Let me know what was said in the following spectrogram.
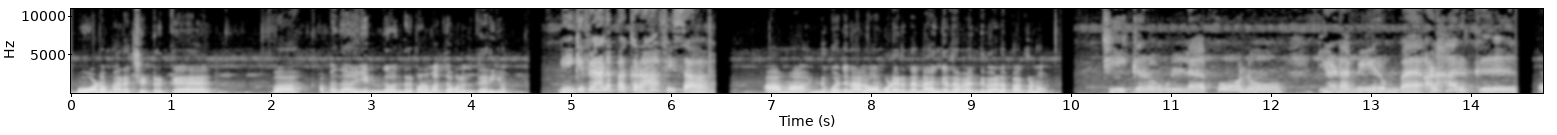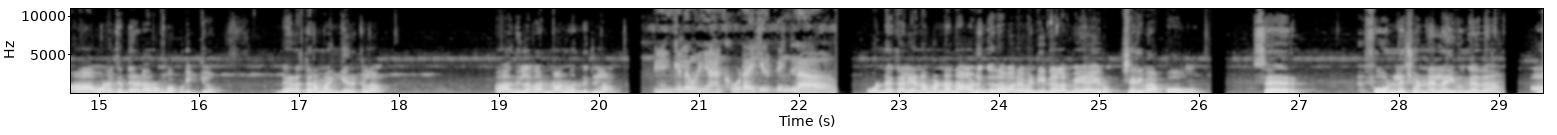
போர்டை மறைச்சிட்டு இருக்க வா அப்பதான் எங்க வந்திருக்கோன்னு மற்றவங்களுக்கு தெரியும். நீங்க வேலை பார்க்குற ஆபீஸா ஆமா இன்னும் கொஞ்ச நாள் உன் கூட இருந்தேன்னா இங்கே தான் வந்து வேலை பார்க்கணும். சீக்கிரம் உள்ள போகணும். இடமே ரொம்ப அழகா இருக்கு. ஆ உனக்கு இந்த இடம் ரொம்ப பிடிக்கும். நிரந்தரமா இங்கே இருக்கலாம். அதில் வரனாலும் வந்துக்கலாம். நீங்களும் என் கூட இருப்பீங்களா? உன்னை கல்யாணம் பண்ணா நானும் இங்கே தான் வர வேண்டிய நிலைமை ஆயிரும் சரி வா போவோம். சார் ஃபோனில் சொன்னல இவங்க தான் ஆ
